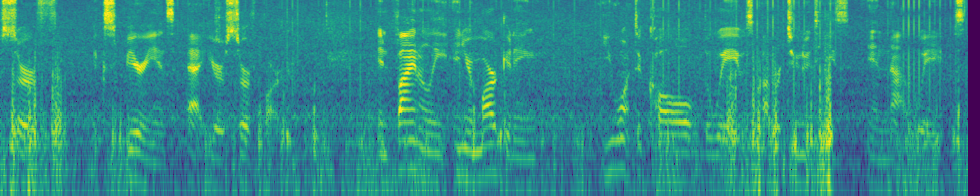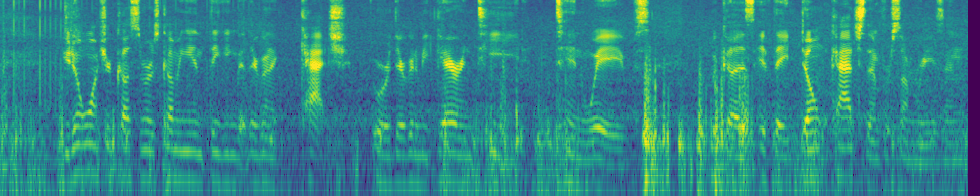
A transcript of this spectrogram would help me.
surf experience at your surf park. And finally, in your marketing, you want to call the waves opportunities and not waves. You don't want your customers coming in thinking that they're going to catch or they're going to be guaranteed 10 waves. Because if they don't catch them for some reason,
